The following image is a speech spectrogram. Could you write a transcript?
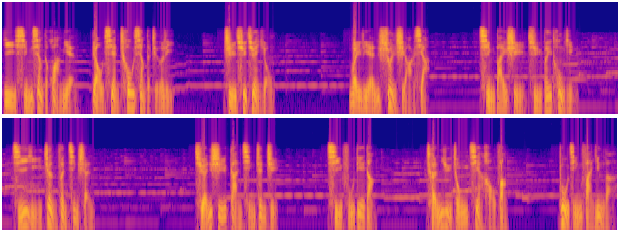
以形象的画面表现抽象的哲理，只去隽永。尾联顺势而下，请白氏举杯痛饮，即以振奋精神。全诗感情真挚，起伏跌宕。沉郁中见豪放，不仅反映了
